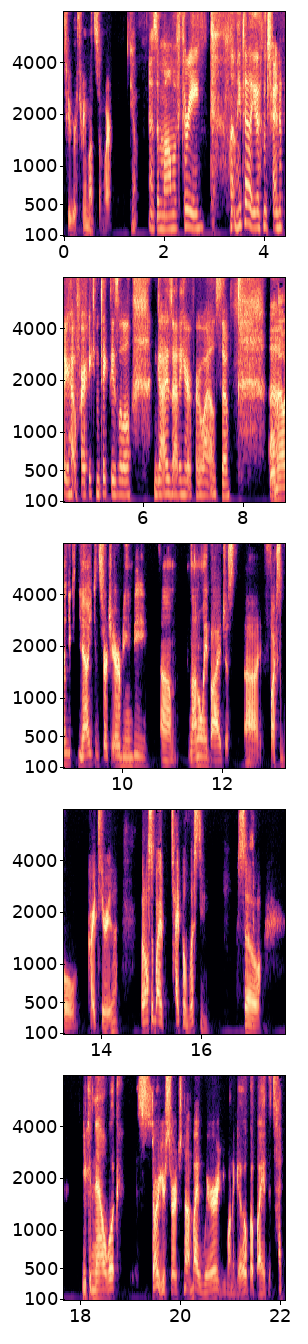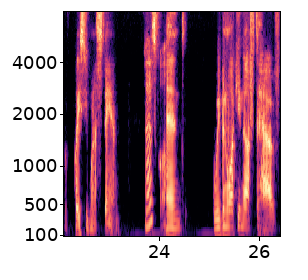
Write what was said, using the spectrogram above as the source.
two or three months somewhere. Yep. As a mom of three, let me tell you, I'm trying to figure out where I can take these little guys out of here for a while. So, well, uh, now you now you can search Airbnb um, not only by just uh, flexible criteria, but also by type of listing. So you can now look start your search not by where you want to go, but by the type of place you want to stay in. That's cool. And we've been lucky enough to have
